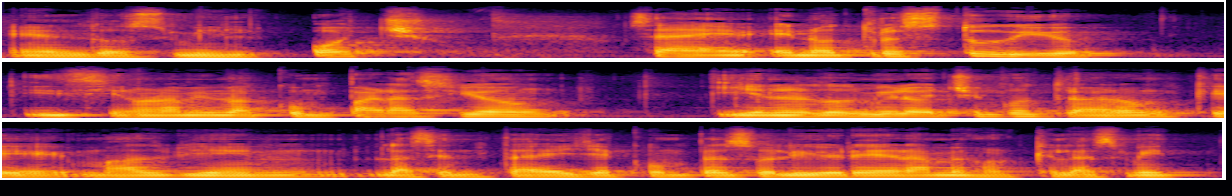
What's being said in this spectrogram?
en el 2008. O sea, en otro estudio hicieron la misma comparación y en el 2008 encontraron que más bien la sentadilla con peso libre era mejor que la Smith.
